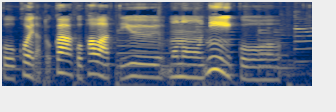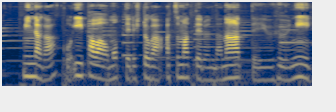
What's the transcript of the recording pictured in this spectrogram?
こう声だとかこうパワーっていうものにこうみんながこういいパワーを持ってる人が集まってるんだなっていう風に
